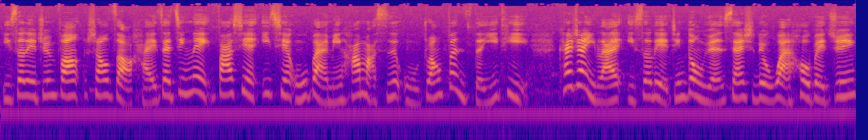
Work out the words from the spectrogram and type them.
以色列军方稍早还在境内发现一千五百名哈马斯武装分子的遗体。开战以来，以色列已经动员三十六万后备军，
